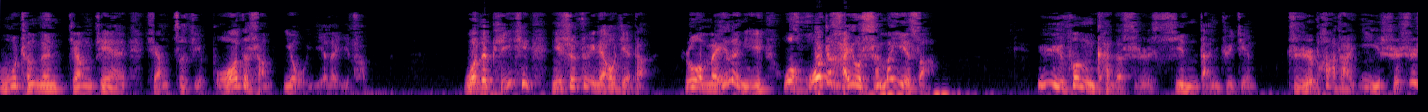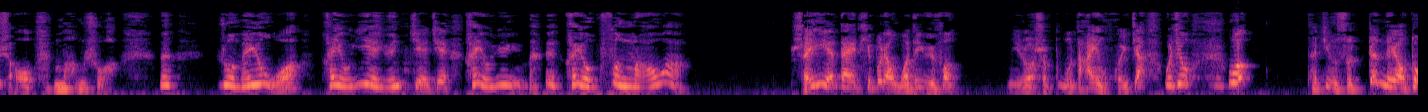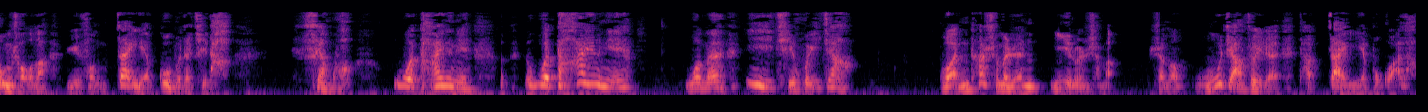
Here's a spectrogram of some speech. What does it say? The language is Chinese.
吴承恩将剑向自己脖子上又移了一寸。我的脾气你是最了解的，若没了你，我活着还有什么意思啊？玉凤看的是心胆俱惊，只怕他一时失手，忙说：“嗯，若没有我，还有叶云姐姐，还有玉，还有凤毛啊，谁也代替不了我的玉凤。你若是不答应回家，我就我……他竟是真的要动手了。”玉凤再也顾不得其他，相公。我答应你，我答应你，我们一起回家。管他什么人议论什么，什么吴家罪人，他再也不管了。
